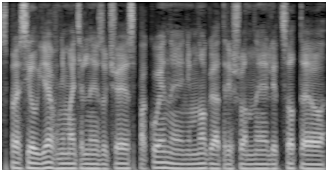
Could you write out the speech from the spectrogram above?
спросил я, внимательно изучая спокойное, немного отрешенное лицо Тео.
